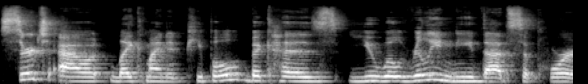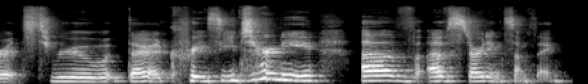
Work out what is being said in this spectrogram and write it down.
search out like minded people because you will really need that support through the crazy journey of, of starting something.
